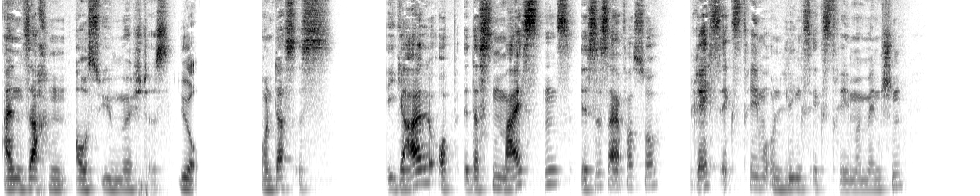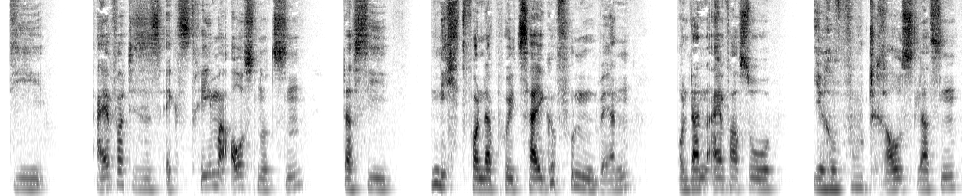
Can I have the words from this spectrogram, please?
an Sachen ausüben möchtest. Jo. Und das ist egal, ob das sind meistens, ist es einfach so, rechtsextreme und linksextreme Menschen, die einfach dieses Extreme ausnutzen, dass sie nicht von der Polizei gefunden werden und dann einfach so ihre Wut rauslassen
